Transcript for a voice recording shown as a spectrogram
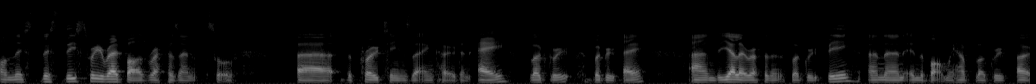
on this, this, these three red bars represent sort of uh, the proteins that encode an A blood group, blood group A, and the yellow represents blood group B, and then in the bottom we have blood group O.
